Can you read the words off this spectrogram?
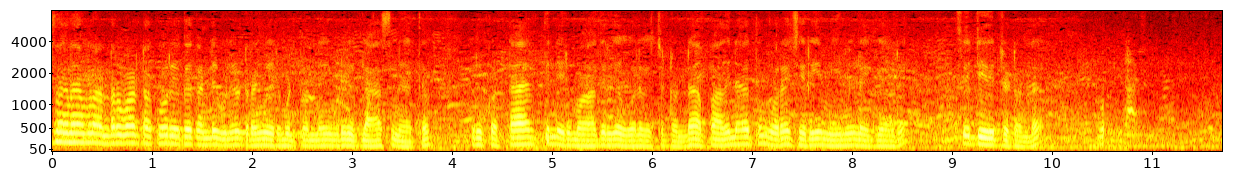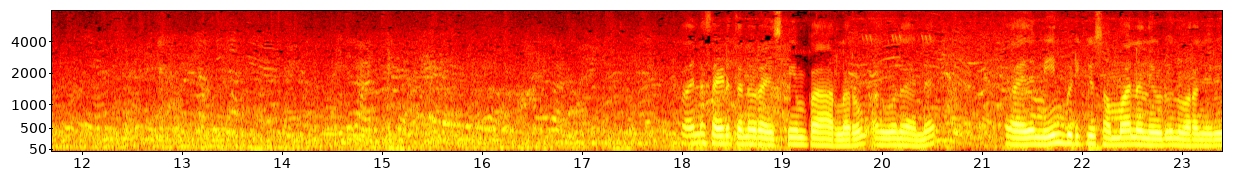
ഫ്രണ്ട്സ് അങ്ങനെ നമ്മൾ അണ്ടർ വാട്ടർ അക്വറിയൊക്കെ കണ്ട് ഇവിടോട്ട് ഇറങ്ങി വരുമ്പോഴത്തന്നെ ഇവിടെ ഒരു ഗ്ലാസ്സിനകത്ത് ഒരു കൊട്ടാരത്തിന്റെ ഒരു മാതൃക പോലെ വെച്ചിട്ടുണ്ട്. അപ്പോൾ അതിനകത്തും കുറേ ചെറിയ മീനുകളൊക്കെ അവർ സെറ്റ് ചെയ്തിട്ടിട്ടുണ്ട്. അതിന്റെ സൈഡിൽ തന്നെ ഒരു ഐസ്ക്രീം പാർലറും അതുപോലെ തന്നെ അതായത് മീൻ പിടിക്കൂ സമ്മാനം നേടൂ എന്ന് പറഞ്ഞൊരു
